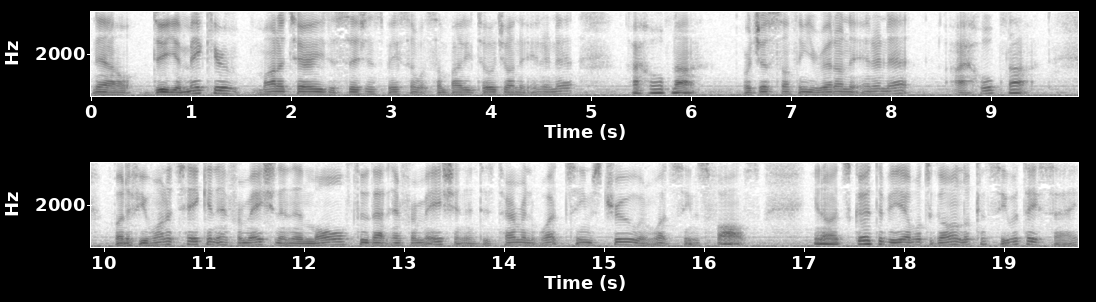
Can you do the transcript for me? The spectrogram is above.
Now, do you make your monetary decisions based on what somebody told you on the internet? I hope not. Or just something you read on the internet? I hope not. But if you want to take in information and then mull through that information and determine what seems true and what seems false, you know, it's good to be able to go and look and see what they say,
